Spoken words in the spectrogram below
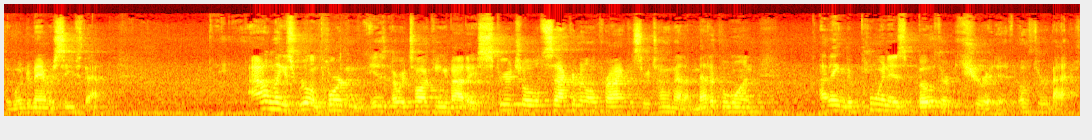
The wounded man receives that. I don't think it's real important. Is, are we talking about a spiritual sacramental practice? Are we talking about a medical one? I think the point is both are curative, both are about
